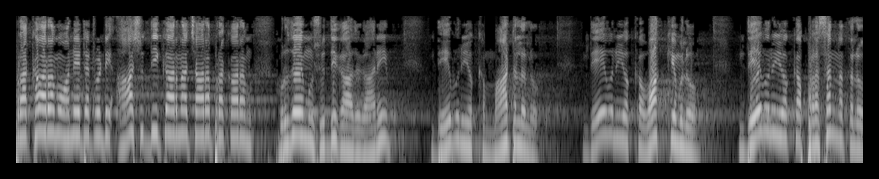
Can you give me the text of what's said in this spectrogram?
ప్రకారము అనేటటువంటి ఆ శుద్ధీకరణచార ప్రకారం హృదయము శుద్ధి కాదు కానీ దేవుని యొక్క మాటలలో దేవుని యొక్క వాక్యములో దేవుని యొక్క ప్రసన్నతలో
